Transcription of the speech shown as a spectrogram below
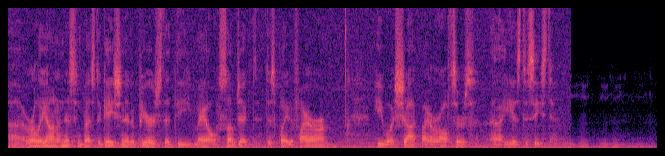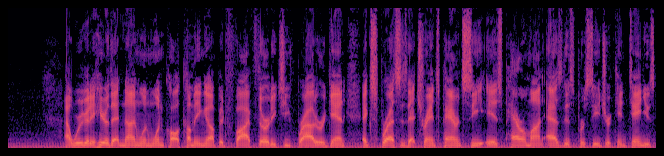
uh, early on in this investigation, it appears that the male subject displayed a firearm. He was shot by our officers. Uh, he is deceased. And we're going to hear that 911 call coming up at 5:30. Chief Browder again expresses that transparency is paramount as this procedure continues.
